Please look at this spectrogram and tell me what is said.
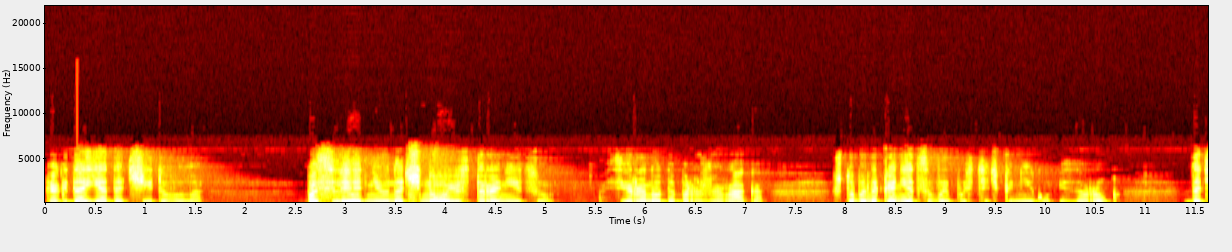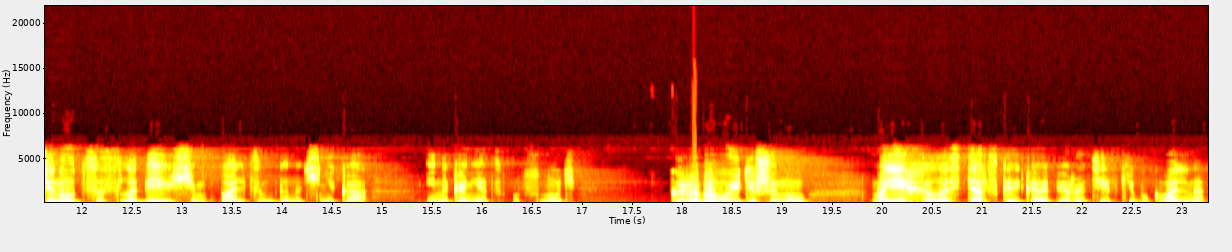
когда я дочитывала последнюю ночную страницу Сирано де Баржерака, чтобы, наконец, выпустить книгу из рук, дотянуться слабеющим пальцем до ночника и, наконец, уснуть, гробовую тишину — моей холостяцкой кооперативки буквально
